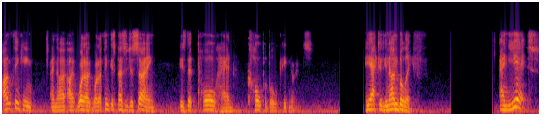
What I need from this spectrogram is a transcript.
I'm thinking, and I, I, what, I, what I think this passage is saying is that Paul had culpable ignorance. He acted in unbelief. And yet,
